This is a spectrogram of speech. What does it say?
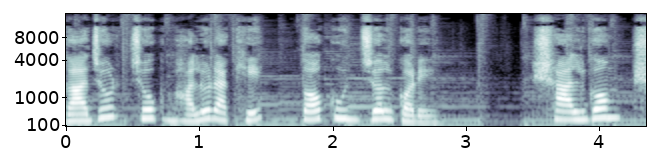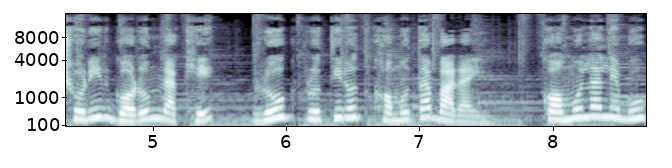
গাজর চোখ ভালো রাখে ত্বক উজ্জ্বল করে। শালগম শরীর গরম রাখে, রোগ প্রতিরোধ ক্ষমতা বাড়ায়। কমলা লেবু,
